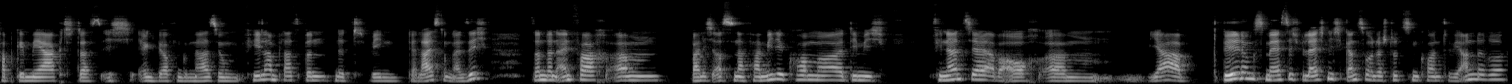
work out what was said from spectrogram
habe gemerkt, dass ich irgendwie auf dem Gymnasium fehl am Platz bin, nicht wegen der Leistung an sich, sondern einfach ähm, weil ich aus einer Familie komme, die mich finanziell, aber auch ähm, ja bildungsmäßig vielleicht nicht ganz so unterstützen konnte wie andere.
